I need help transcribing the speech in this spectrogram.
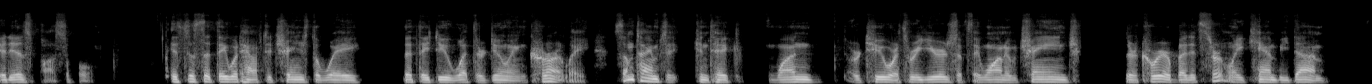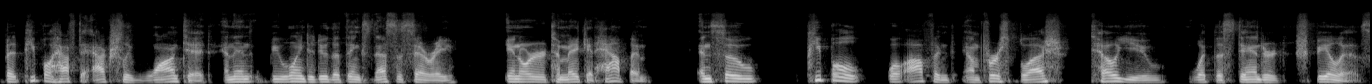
it is possible. It's just that they would have to change the way that they do what they're doing currently. Sometimes it can take one or two or three years if they want to change their career, but it certainly can be done. But people have to actually want it and then be willing to do the things necessary in order to make it happen. And so people will often, on first blush, tell you what the standard spiel is.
